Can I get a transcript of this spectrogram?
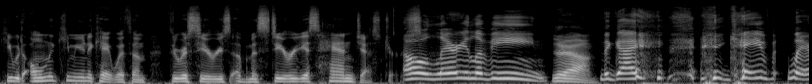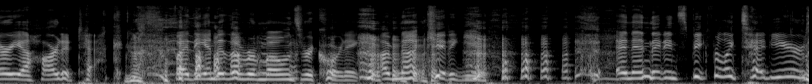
he would only communicate with him through a series of mysterious hand gestures. Oh, Larry Levine. Yeah. The guy, he gave Larry a heart attack by the end of the Ramones recording. I'm not kidding you. And then they didn't speak for like 10 years.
